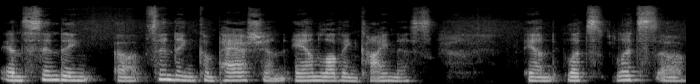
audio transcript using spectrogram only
and sending uh, sending compassion and loving kindness. And let's let's uh,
